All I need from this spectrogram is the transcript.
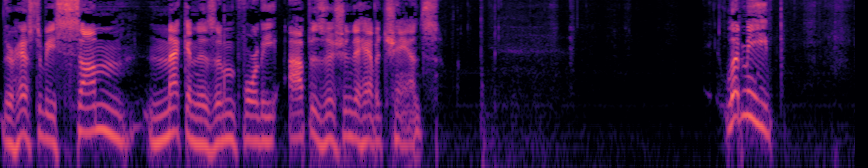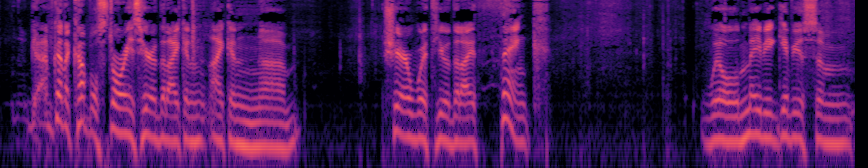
there has to be some mechanism for the opposition to have a chance. Let me. I've got a couple stories here that I can I can uh, share with you that I think will maybe give you some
